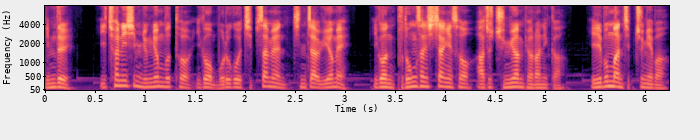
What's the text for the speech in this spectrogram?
님들 2026년부터 이거 모르고 집 사면 진짜 위험해. 이건 부동산 시장에서 아주 중요한 변화니까 1분만 집중해봐.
